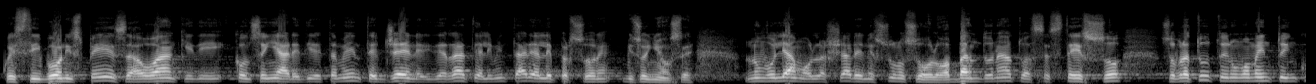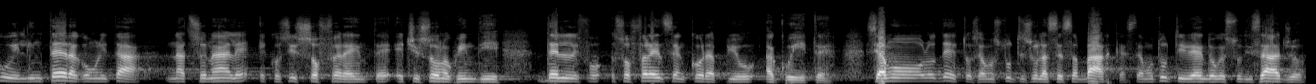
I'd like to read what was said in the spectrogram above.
questi buoni spesa o anche di consegnare direttamente generi di errati alimentari alle persone bisognose. Non vogliamo lasciare nessuno solo, abbandonato a se stesso, soprattutto in un momento in cui l'intera comunità nazionale è così sofferente e ci sono quindi delle sofferenze ancora più acuite. Siamo, l'ho detto, siamo tutti sulla stessa barca, stiamo tutti vivendo questo disagio,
